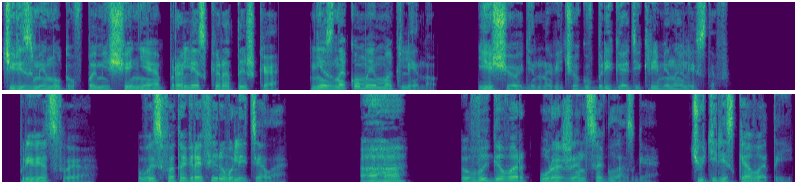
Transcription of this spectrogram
Через минуту в помещение пролез коротышка, незнакомый Маклину, еще один новичок в бригаде криминалистов. «Приветствую. Вы сфотографировали тело?» «Ага». Выговор уроженца Глазго. Чуть рисковатый,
